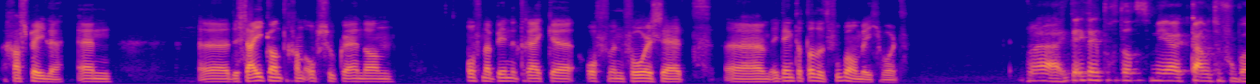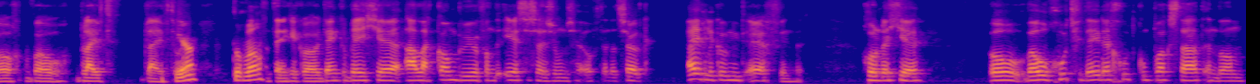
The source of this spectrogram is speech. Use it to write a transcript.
gaan spelen. En de zijkanten gaan opzoeken en dan of naar binnen trekken of een voorzet. Ehm, ik denk dat dat het voetbal een beetje wordt. Ja, ik, denk, ik denk toch dat het meer countervoetbal blijft, blijft hoor. Ja? Toch wel? Dat denk ik wel. Ik denk een beetje à la Cambuur van de eerste seizoenshelft. En dat zou ik eigenlijk ook niet erg vinden. Gewoon dat je wel, wel goed verdedigt, goed compact staat. En dan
